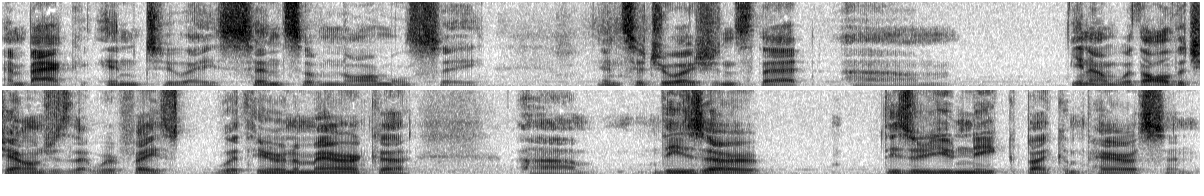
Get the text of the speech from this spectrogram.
and back into a sense of normalcy in situations that, um, you know, with all the challenges that we're faced with here in America, um, these are these are unique by comparison.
